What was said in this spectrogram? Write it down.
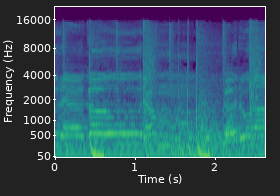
कर्पूरगौरं करुणा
